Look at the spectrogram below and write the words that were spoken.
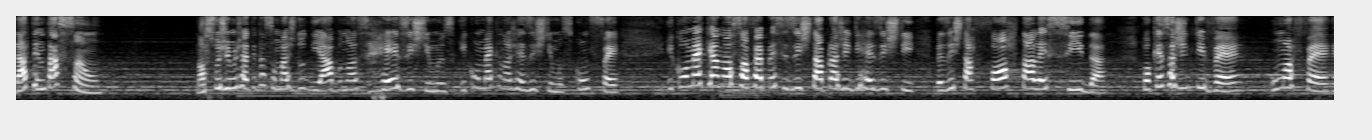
Da tentação. Nós fugimos da tentação, mas do diabo nós resistimos. E como é que nós resistimos? Com fé. E como é que a nossa fé precisa estar para a gente resistir? Precisa estar fortalecida. Porque se a gente tiver uma fé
